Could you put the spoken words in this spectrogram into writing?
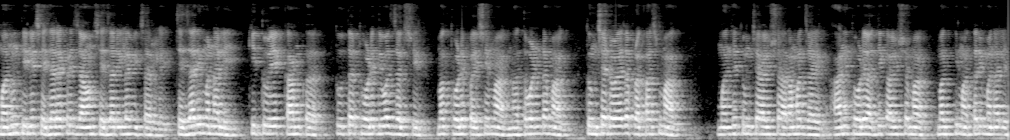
म्हणून तिने शेजाऱ्याकडे जाऊन शेजारीला विचारले. शेजारी म्हणाली की तू एक काम कर तू तर थोडे दिवस जगशील मग थोडे पैसे माग नातवंड माग तुमच्या डोळ्याचा प्रकाश माग. म्हणजे तुमचे आयुष्य आरामात जाईल आणि थोडे अधिक आयुष्य माग. मग ती म्हातारी म्हणाली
